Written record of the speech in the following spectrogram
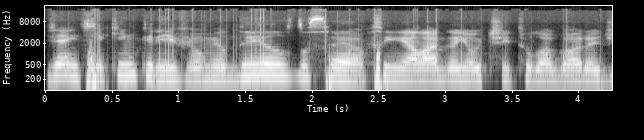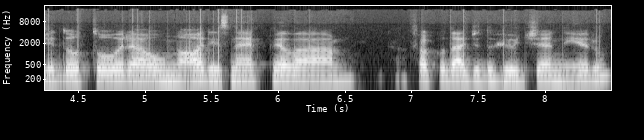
Gente, que incrível, meu Deus do céu. Sim, ela ganhou o título agora de doutora honores, né, pela Faculdade do Rio de Janeiro.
